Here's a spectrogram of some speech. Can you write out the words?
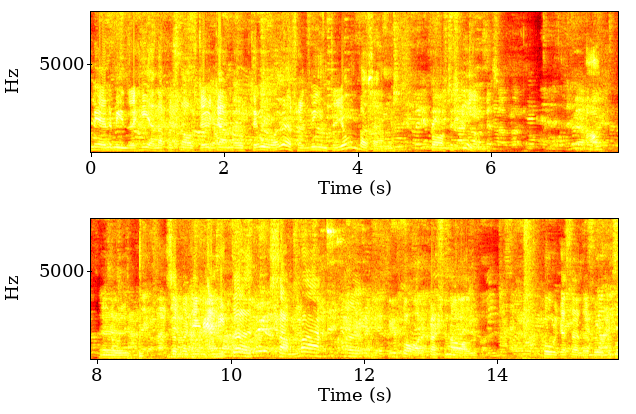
mer eller mindre hela personalstyrkan upp till Åre för att vinterjobba sen på afterskin. Ja, Eh, Så att man kan liksom hitta samma eh, barpersonal på olika ställen beroende på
